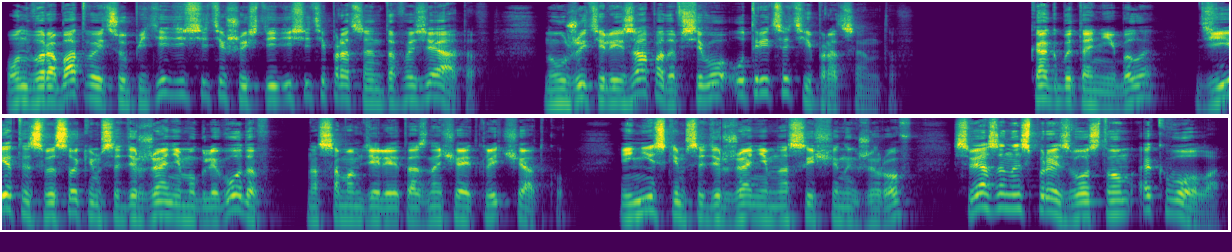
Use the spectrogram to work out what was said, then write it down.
Он вырабатывается у 50-60% азиатов – но у жителей Запада всего у 30%. Как бы то ни было, диеты с высоким содержанием углеводов, на самом деле это означает клетчатку, и низким содержанием насыщенных жиров связаны с производством эквола,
